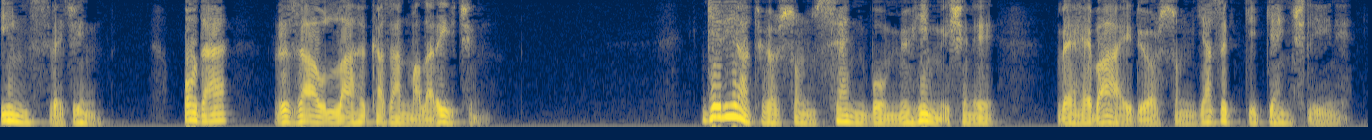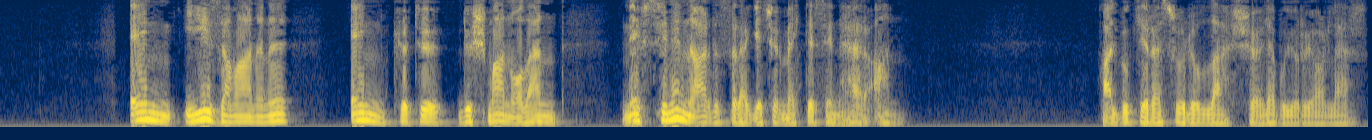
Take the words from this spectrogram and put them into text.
ins ve cin. O da rızaullahı kazanmaları için. Geriye atıyorsun sen bu mühim işini ve heba ediyorsun yazık ki gençliğini. En iyi zamanını en kötü düşman olan nefsinin ardı sıra geçirmektesin her an. Halbuki Resulullah şöyle buyuruyorlar.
